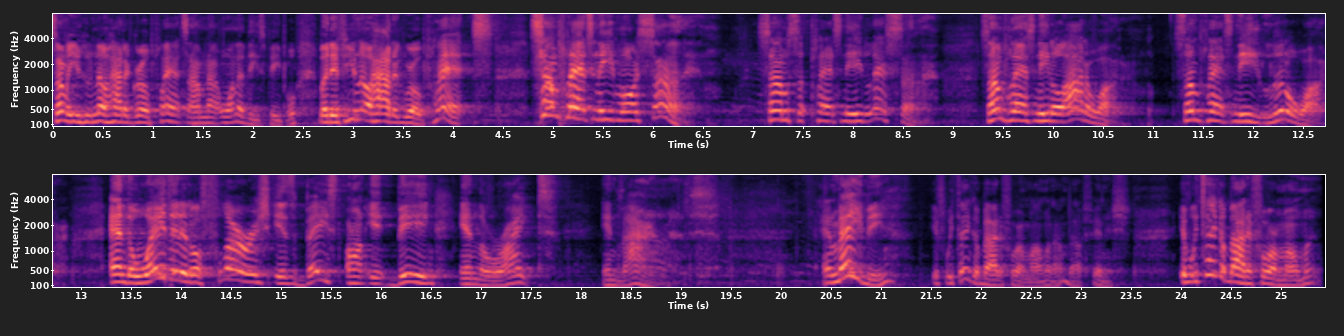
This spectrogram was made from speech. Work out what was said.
Some of you who know how to grow plants, I'm not one of these people, but if you know how to grow plants, some plants need more sun, some plants need less sun. Some plants need a lot of water, some plants need little water. And the way that it'll flourish is based on it being in the right environment. And maybe, if we think about it for a moment, I'm about to finish. If we think about it for a moment,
